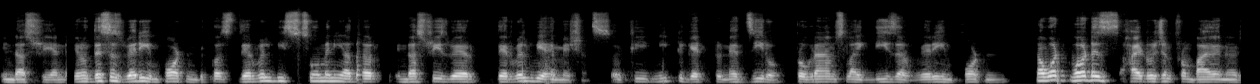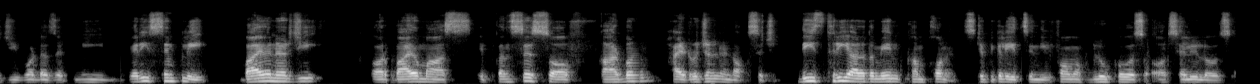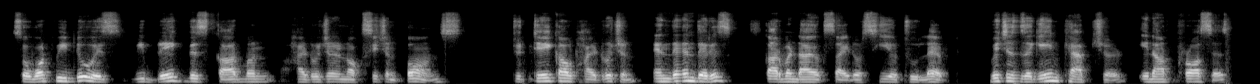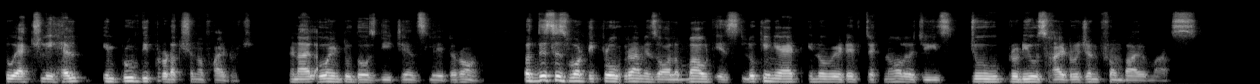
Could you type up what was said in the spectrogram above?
industry. And you know, this is very important because there will be so many other industries where there will be emissions. So if we need to get to net zero, programs like these are very important now, what, what is hydrogen from bioenergy? What does it mean? Very simply, bioenergy or biomass, it consists of carbon, hydrogen, and oxygen. These three are the main components. Typically, it's in the form of glucose or cellulose. So, what we do is we break this carbon, hydrogen, and oxygen bonds to take out hydrogen, and then there is carbon dioxide or CO2 left, which is again captured in our process to actually help improve the production of hydrogen and i'll go into those details later on. But this is what the program is all about is looking at innovative technologies to produce hydrogen from biomass.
